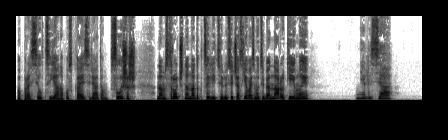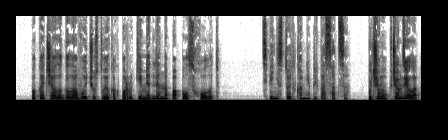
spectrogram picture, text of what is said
попросил Тиян, опускаясь рядом. «Слышишь? Нам срочно надо к целителю. Сейчас я возьму тебя на руки, и мы...» «Нельзя», — покачала головой, чувствуя, как по руке медленно пополз холод. «Тебе не стоит ко мне прикасаться». «Почему? В чем дело?»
